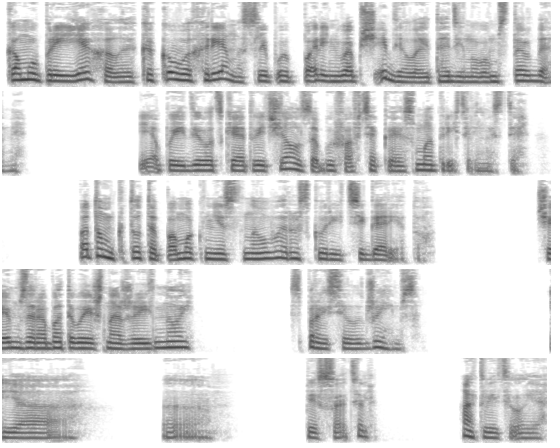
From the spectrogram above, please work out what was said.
Кому приехал и какого хрена слепой парень вообще делает один в Амстердаме? Я по-идиотски отвечал, забыв о всякой осмотрительности. Потом кто-то помог мне снова раскурить сигарету. «Чем зарабатываешь на жизнь, Ной?» — спросил Джеймс. «Я... Э, писатель», — ответил я.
